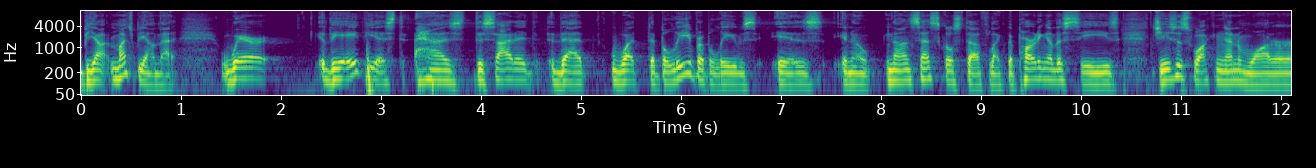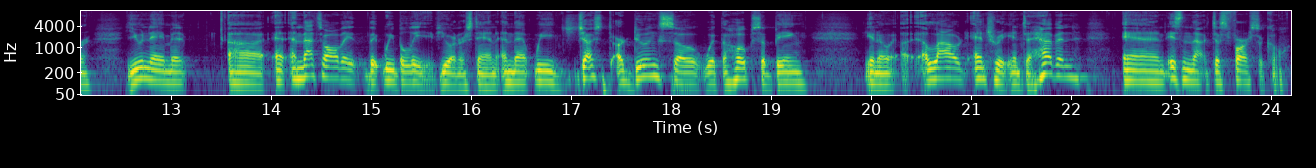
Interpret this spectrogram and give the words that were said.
beyond, much beyond that, where the atheist has decided that what the believer believes is, you know, nonsensical stuff like the parting of the seas, Jesus walking on water, you name it. Uh, and, and that's all they, that we believe, you understand, and that we just are doing so with the hopes of being, you know, allowed entry into heaven. And isn't that just farcical?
